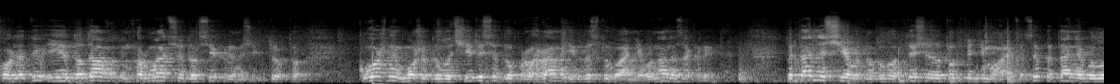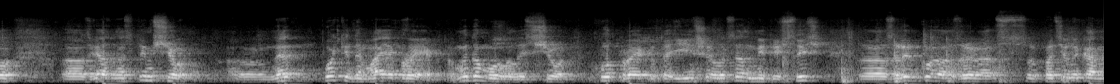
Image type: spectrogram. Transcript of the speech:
поглядів і додав інформацію до всіх риночок. Тобто кожен може долучитися до програми інвестування, вона не закрита. Питання ще одне було, те, що тут піднімається. Це питання було е, зв'язане з тим, що не, поки немає проєкту. Ми домовились, що ход проєкту та інше Олександр Дмитрійович Сич е, з ринку з, працівниками,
